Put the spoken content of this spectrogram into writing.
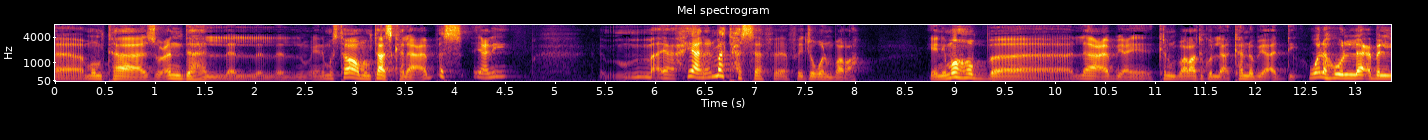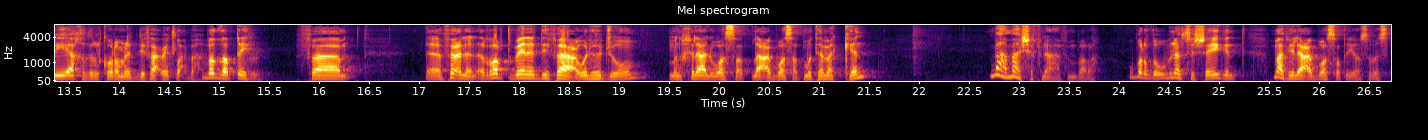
آه، ممتاز وعنده ال ال يعني مستواه ممتاز كلاعب بس يعني أحيانا ما تحسه في في جو المباراة. يعني ما هو بلاعب يعني كل مباراة تقول لا كأنه بيأدي. ولا هو اللاعب اللي ياخذ الكرة من الدفاع ويطلع بها. بالضبط إيه. ف آه، فعلا الربط بين الدفاع والهجوم من خلال وسط لاعب وسط متمكن ما ما شفناها في المباراة. وبرضه بنفس الشيء قلت ما في لاعب وسط يوصل بس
